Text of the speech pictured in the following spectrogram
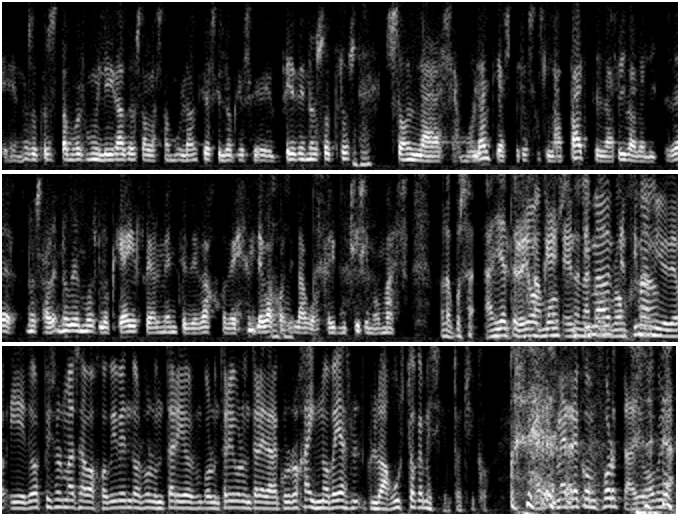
Eh, nosotros estamos muy ligados a las ambulancias y lo que se ve de nosotros son las ambulancias, pero esa es la parte de arriba del iceberg. No, no vemos lo que hay realmente debajo de debajo del agua, que hay muchísimo más. Bueno, pues allá te, dejamos encima, encima mío y dos pisos más abajo viven dos voluntarios, un voluntario y voluntaria de la Cruz Roja y no veas lo a gusto que me siento, chico. Me, reconforta. Digo, mira,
